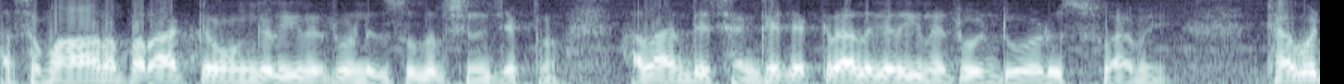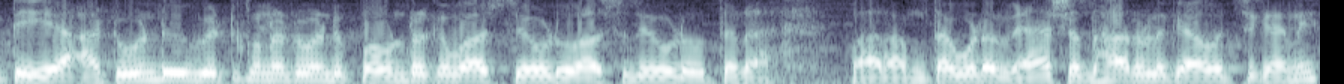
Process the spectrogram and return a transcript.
అసమాన పరాక్రమం కలిగినటువంటిది సుదర్శన చక్రం. అలాంటి శంఖ చక్రాలు కలిగినటువంటి వాడు స్వామి. కాబట్టి అటువంటివి పెట్టుకున్నటువంటి పౌండ్రక వాసుదేవుడు వాసుదేవుడు అవుతాడా? వారంతా కూడా వేషధారులు కావచ్చు కానీ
